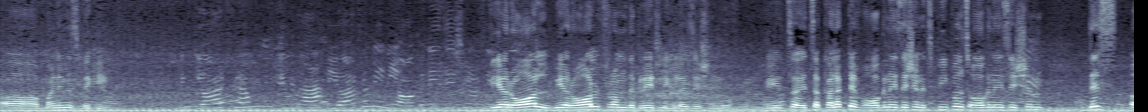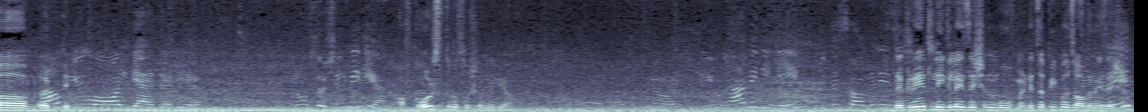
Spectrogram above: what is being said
Uh, my name is Vicky. You're from you have you are from any organization We are all we are all from the Great Legalization Movement. We, it's, a, it's a collective organization. It's people's organization. This, uh, how you all gathered here through social media. Of course, through social media. No, do you have any name to this organization? The Great Legalization Movement. It's a people's organization.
